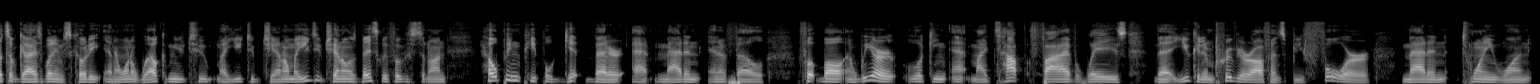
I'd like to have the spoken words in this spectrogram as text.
What's up, guys? My name is Cody, and I want to welcome you to my YouTube channel. My YouTube channel is basically focused on helping people get better at Madden NFL football, and we are looking at my top five ways that you can improve your offense before Madden 21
